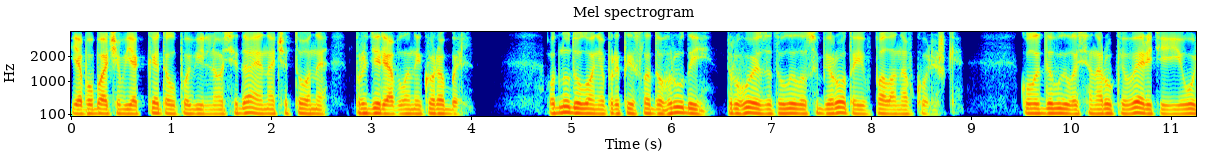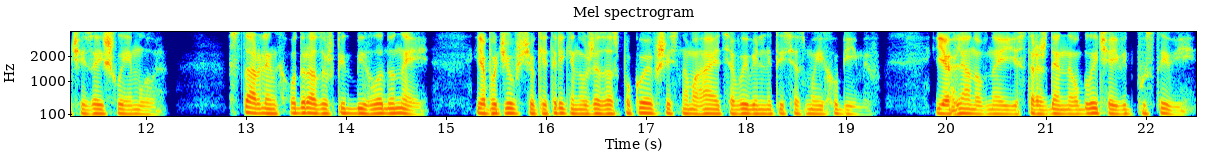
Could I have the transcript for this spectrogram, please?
Я побачив, як кетл повільно осідає, наче тоне продірявлений корабель. Одну долоню притисла до грудей, другою затулила собі рота і впала навколішки. Коли дивилася на руки Веріті, її очі зайшли імлою. Старлінг одразу ж підбігла до неї. Я почув, що Кетрікін, уже заспокоївшись, намагається вивільнитися з моїх обіймів. Я глянув на її стражденне обличчя і відпустив її.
